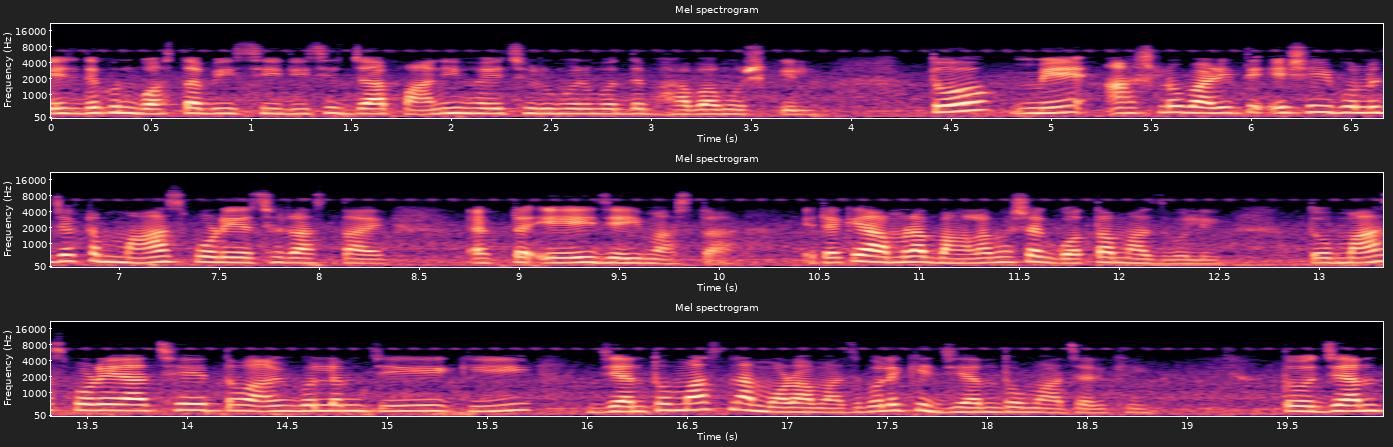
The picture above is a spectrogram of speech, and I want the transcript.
এই যে দেখুন, বস্তা বিছিয়ে দিয়েছে যা পানি হয়েছে রুমের মধ্যে, ভাবা মুশকিল। তো মেয়ে আসলো বাড়িতে, এসেই বলল যে একটা মাছ পড়ে আছে রাস্তায়। একটা এই যে এই মাছটা। এটাকে আমরা বাংলা ভাষায় গতা মাছ বলি। তো মাছ পড়ে আছে, তো আমি বললাম যে কি, জ্যান্ত মাছ না মরা মাছ? বলে কি জ্যান্ত মাছ আর কি। তো জ্যান্ত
